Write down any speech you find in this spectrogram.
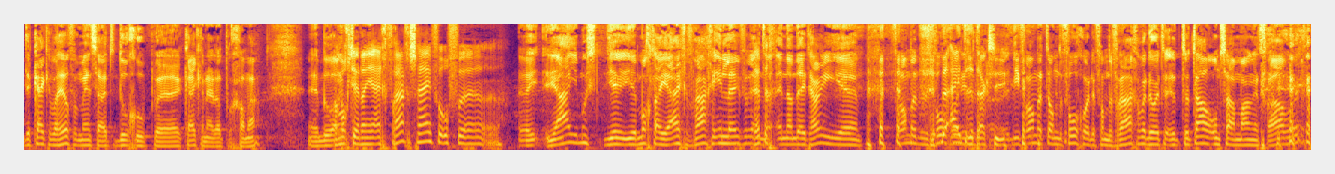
er kijken wel heel veel mensen uit de doelgroep eh, kijken naar dat programma. Eh, ik bedoel, Maar mocht jij dan je eigen vragen schrijven? Of, eh, ja, je, moest, je, je mocht daar je eigen vragen inleveren. En, dan deed Harry. eh veranderde de, volgorde, eindredactie. Die, die verandert dan de volgorde van de vragen, waardoor het een totaal onsamenhangend verhaal wordt.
